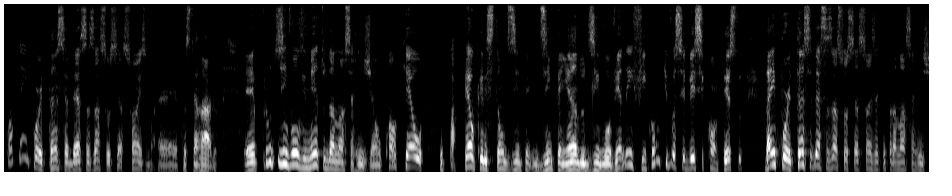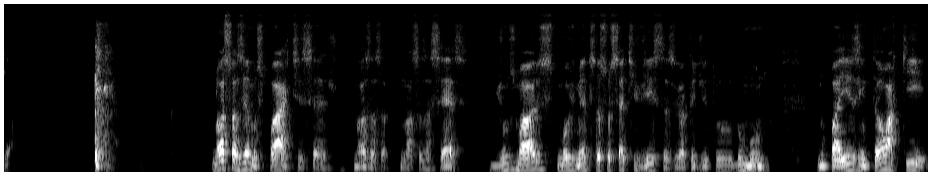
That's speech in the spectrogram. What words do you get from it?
Qual é a importância dessas associações, é, Costenaro, é, para o desenvolvimento da nossa região? Qual que é o, o papel que eles estão desempenhando, desenvolvendo? Enfim, como que você vê esse contexto da importância dessas associações aqui para a nossa região? Nós fazemos parte, Sérgio, nós, nossas acessos, de um dos maiores movimentos associativistas, eu acredito, do mundo. No país, então, aqui,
